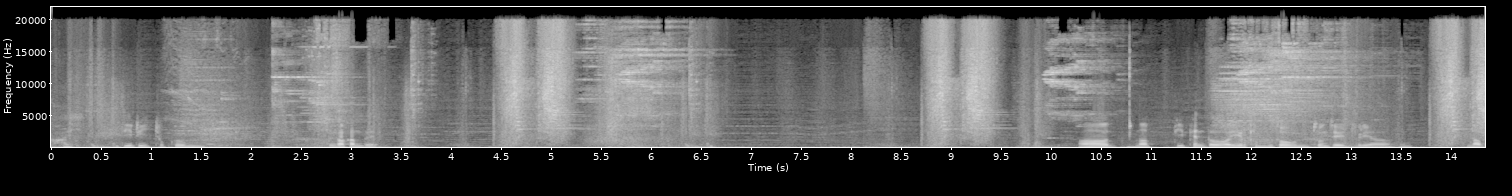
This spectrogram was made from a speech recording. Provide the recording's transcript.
아이 딜이 조금 심각한데? 아나 비펜더가 이렇게 무서운 존재일 줄이야 나도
